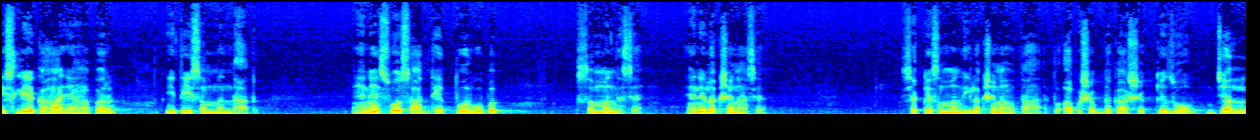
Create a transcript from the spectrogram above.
इसलिए कहा यहाँ पर इति संबंधात। यानी स्वसाध्यत्व रूप संबंध से। यानी लक्षणा से। शक्य संबंधी लक्षण होता है। तो अपशब्द का शक्य जो जल,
